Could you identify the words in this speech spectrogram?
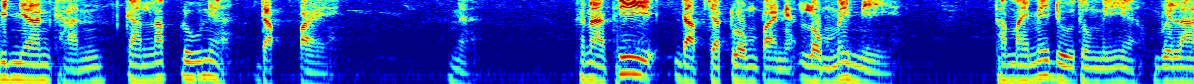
วิญญาณขันธ์การรับรู้เนี่ย ดับไปนะขณะที่ดับจากลมไปเนี่ย ลมไม่มีทำไมไม่ดูตรงนี้อะเวลา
